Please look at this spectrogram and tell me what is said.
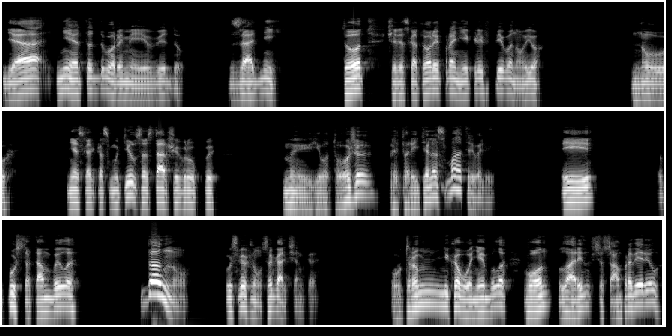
Я не этот двор имею в виду. Задний. Тот, через который проникли в пивную. Ну, несколько смутился старший группы. Мы его тоже предварительно осматривали. И пусто там было. Да ну, усмехнулся Гальченко. Утром никого не было. Вон, Ларин все сам проверил.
